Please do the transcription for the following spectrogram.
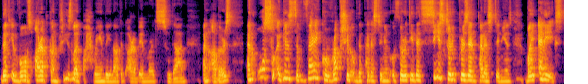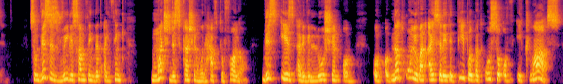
that involves Arab countries like Bahrain, the United Arab Emirates, Sudan, and others, and also against the very corruption of the Palestinian Authority that ceased to represent Palestinians by any extent. So this is really something that I think much discussion would have to follow. This is a revolution of, of, of not only of an isolated people, but also of a class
